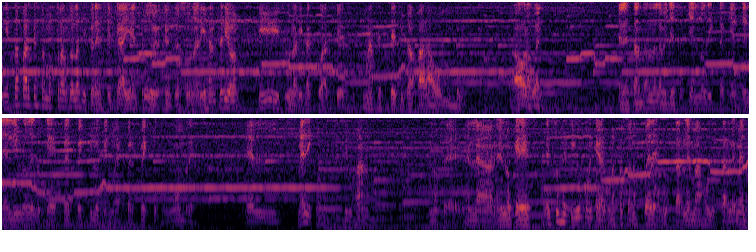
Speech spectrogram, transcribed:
En esta parte está mostrando las diferencias que hay entre, su nariz anterior y su nariz actual, que es más estética para hombres. Ahora, bueno, el estándar de la belleza, ¿quién lo dicta? ¿Quién tiene el libro de lo que es perfecto y lo que no es perfecto un hombre? el médico, el cirujano. No sé, en lo que es, es subjetivo porque a algunas personas puede gustarle más o gustarle menos.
